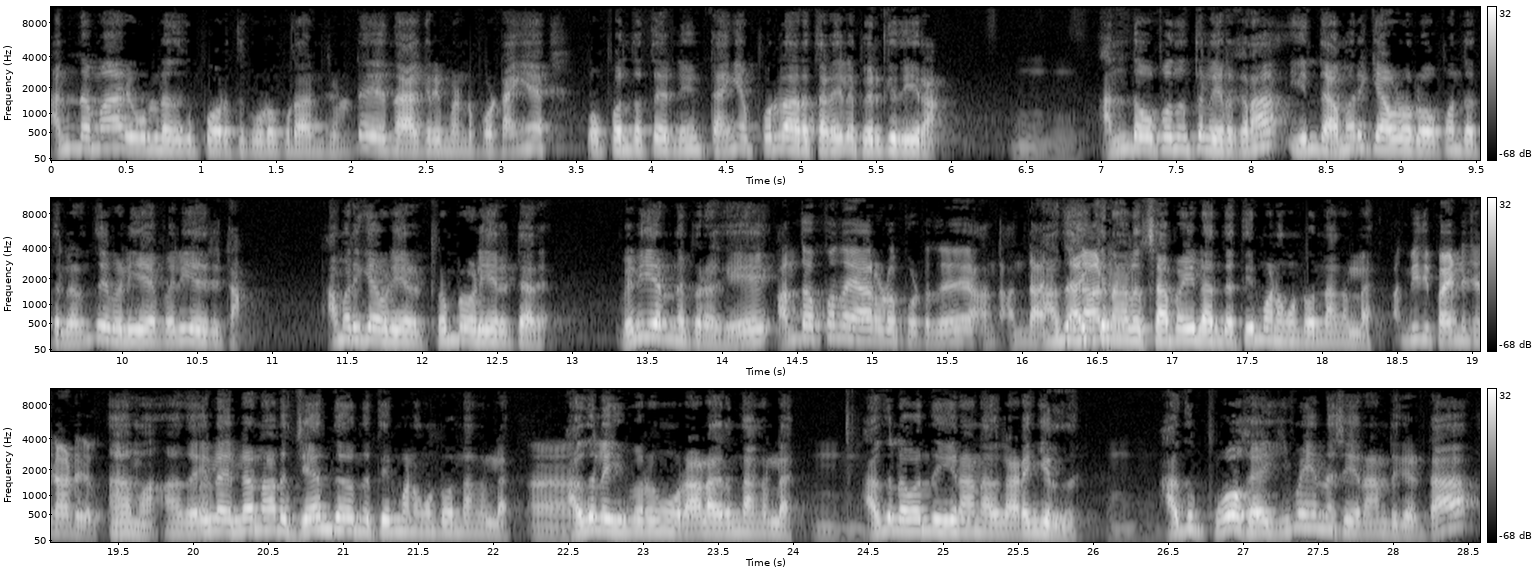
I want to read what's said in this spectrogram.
அந்த மாதிரி உள்ளதுக்கு போகிறதுக்கு விடக்கூடாதுன்னு சொல்லிட்டு இந்த அக்ரிமெண்ட் போட்டாங்க. ஒப்பந்தத்தை நீட்டாங்க பொருளாதார தடையில் பெருக்கு. ம். அந்த ஒப்பந்தத்தில் இருக்கிறான். இந்த அமெரிக்காவோட ஒரு ஒப்பந்தத்திலிருந்து வெளியே வெளியேறிட்டான். அமெரிக்கா வெளியேற ட்ரம்ப் வெளியேறிட்டாரு. வெளியேறின பிறகு அந்த ஒப்பந்தம் யாரோட போட்டது? அந்த அந்த ஐக்கிய நாடு- சபையில் அந்த தீர்மானம் கொண்டு வந்தாங்கல்ல. மீதி பதினஞ்சு நாடுகள். ஆமாம் அது இல்லை எல்லா நாடும் சேர்ந்து அந்த தீர்மானம் கொண்டு வந்தாங்கல்ல. அதில் இவரும் ஒரு ஆளாக இருந்தாங்கல்ல. அதில் வந்து ஈரான் அதில் அடங்கிருது. ம். அது போக இவன் என்ன செய்கிறான்னு கேட்டால்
